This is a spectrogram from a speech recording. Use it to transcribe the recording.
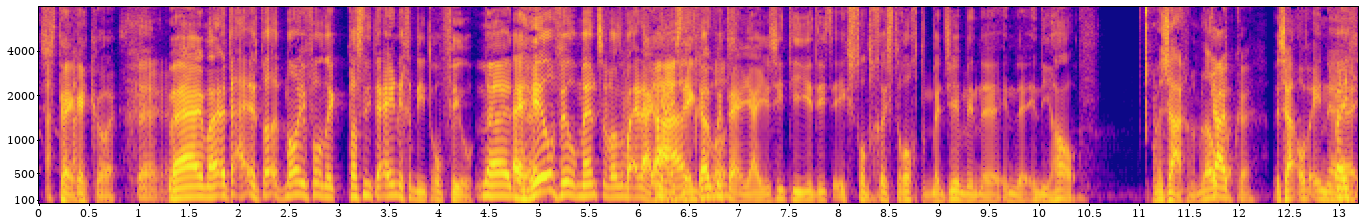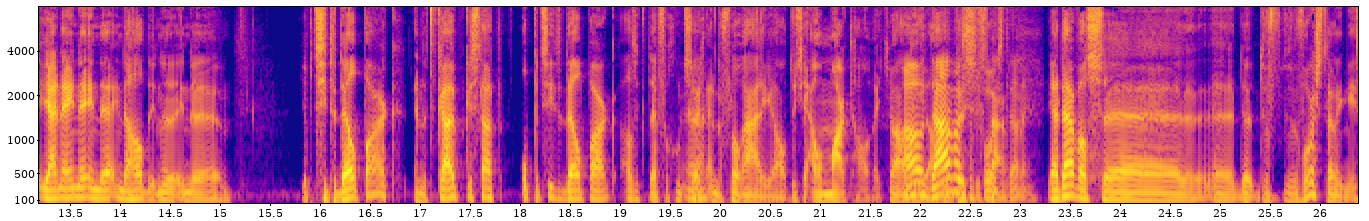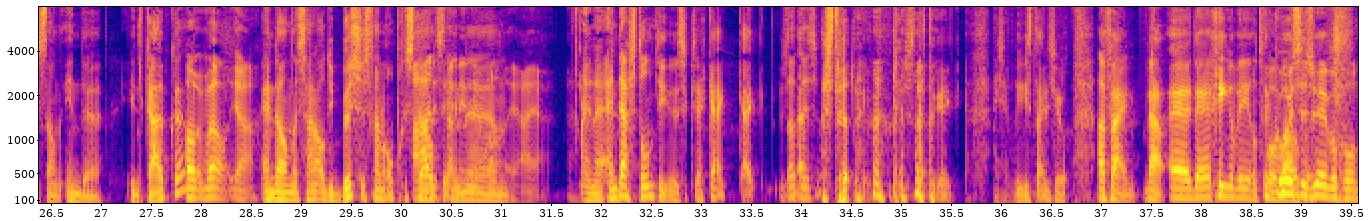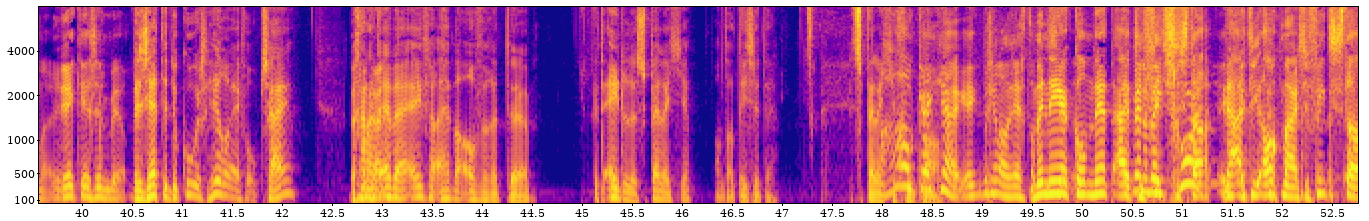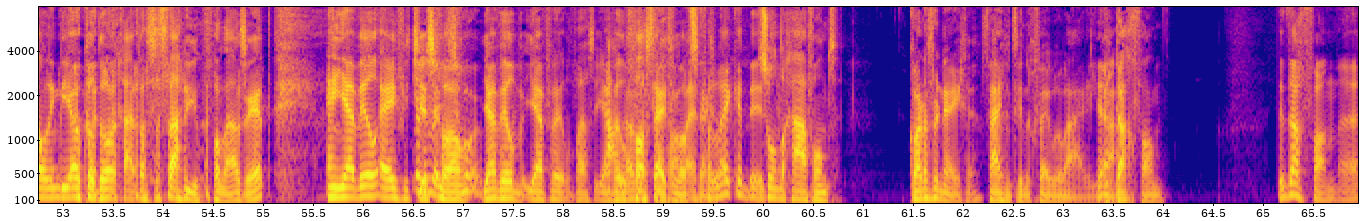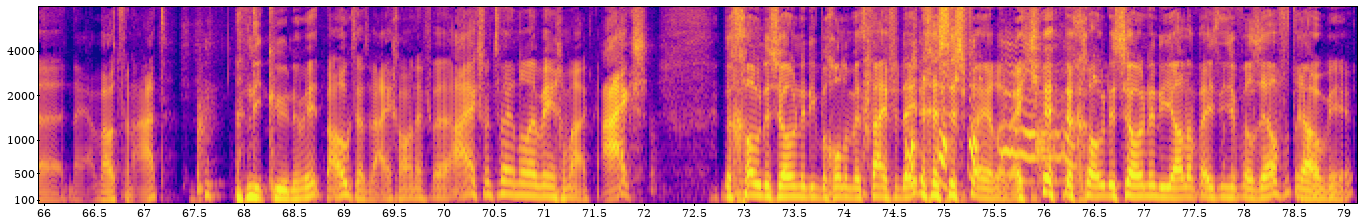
Sterk hoor. Sterk. Nee, maar het, het, het mooie vond ik, was niet de enige die het opviel. Nee, Eh, nee. heel veel mensen was erbij. Nou, Ja, jij denkt ook los. meteen. Ja, je ziet die, die, ik stond gisterochtend met Jim in, de, in, de, in die hal. We zagen hem lopen. Kuipke. We zagen, of in, Beetje. ja, nee, nee, in de, in de hal, in de, in de, hebt het Citadelpark en het Kuipke staat op het Citadelpark, als ik het even goed Ja. zeg. En de Floraliehal, dus die oude markthal, weet je wel. Oh, die- daar was de staan. voorstelling. Ja, daar was eh, eh, de, de, de voorstelling is dan in, de, in het Kuipke. Oh, wel, ja. En dan staan al die bussen staan Ah, opgesteld. staan in, in de eh, hal, ja, ja. en, eh, en daar stond hij. Dus ik zeg, kijk, kijk. Dat daar- is- daar staat Rick. Daar staat Rick. Hij zegt, wie is dat, joh? Ah, fijn. Nou, eh daar ging een wereld De voor. koers open. is weer begonnen. Rick is in beeld. We zetten de koers heel even opzij. We gaan het hebben, even hebben over het, het edele spelletje. Want dat is het, hè. Het spelletje Oh, voetbal. kijk, ja, ik begin al recht op. Meneer komt net uit die, fietsenstal- uit die Alkmaarse fietsenstalling die ook wel doorgaat als het stadion van AZ. En jij wil eventjes gewoon, jij wil, jij wil, vast, jij Ja, wil dat vast even wat wel zeggen. lekker dit. Zondagavond, kwart over negen, 25 februari. Ja. De dag van. De dag van eh, nou ja, Wout van Aert. die Kuurne-Wit. Maar ook dat wij gewoon even Ajax van 2-0 hebben ingemaakt. Ajax. De godenzonen die begonnen met vijf verdedigers te spelen. Weet je? De godenzonen die hadden opeens niet zoveel zelfvertrouwen meer.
